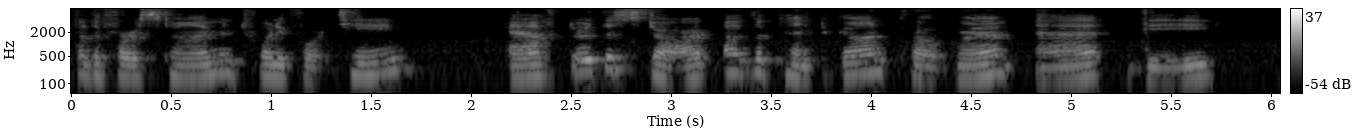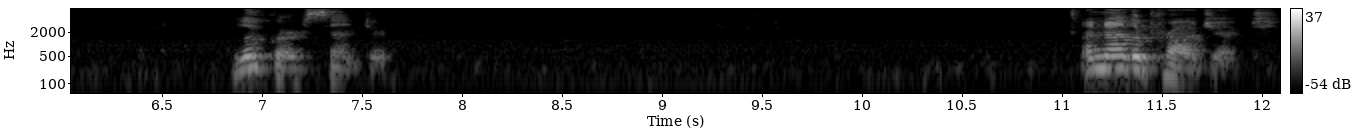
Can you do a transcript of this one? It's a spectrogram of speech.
for the first time in 2014 after the start of the Pentagon program at the Lugar Center. Another project,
